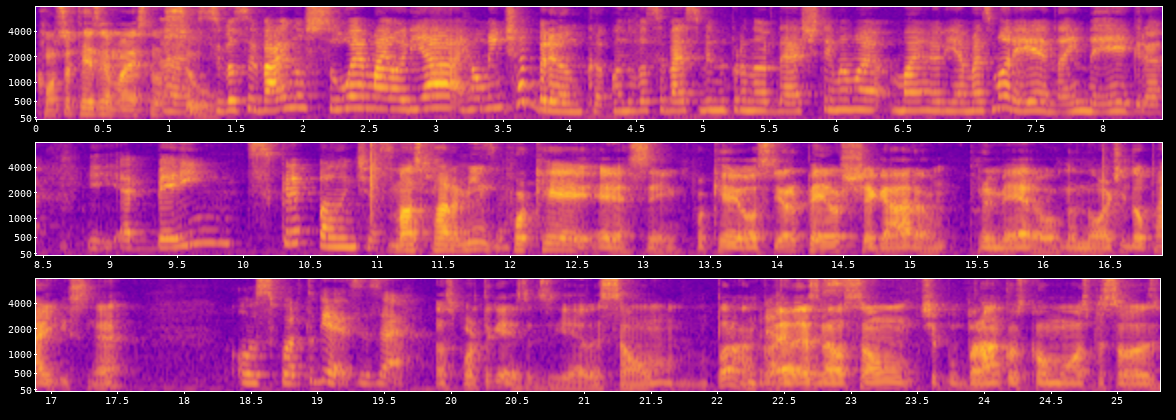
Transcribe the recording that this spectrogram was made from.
com certeza é mais no É, sul. Se você vai no sul, é a maioria realmente é branca. Quando você vai subindo pro Nordeste, tem uma ma- maioria mais morena e negra. E é bem discrepante essa Mas para mim, por que é assim? Porque os europeus chegaram primeiro no norte do país, né? Os portugueses, é. Os portugueses, e eles são brancos. Brancos. Eles não são, tipo, brancos como as pessoas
